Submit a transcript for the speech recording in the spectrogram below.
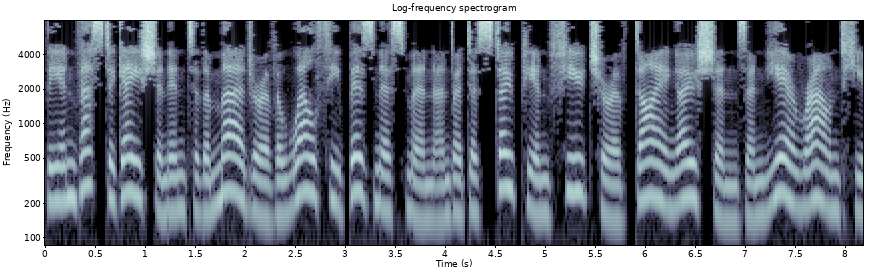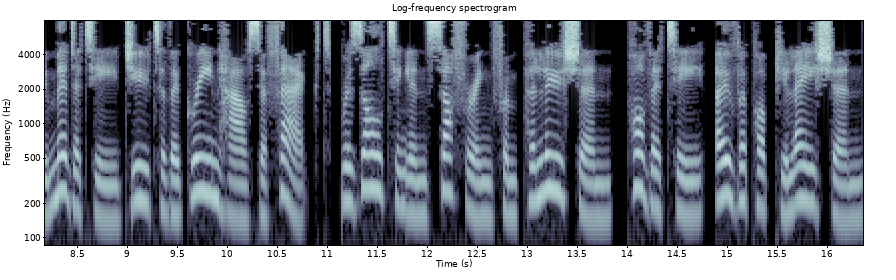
the investigation into the murder of a wealthy businessman and a dystopian future of dying oceans and year-round humidity due to the greenhouse effect, resulting in suffering from pollution, poverty, overpopulation,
